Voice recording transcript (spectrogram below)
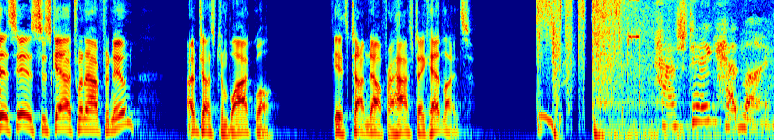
This is Saskatchewan Afternoon. I'm Justin Blackwell. It's time now for hashtag headlines. Hashtag headlines.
